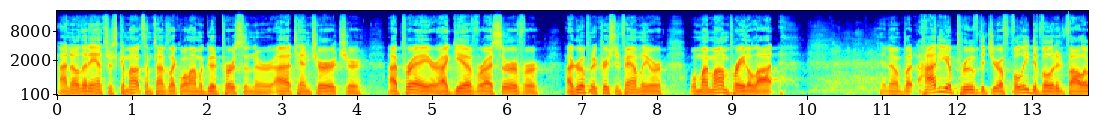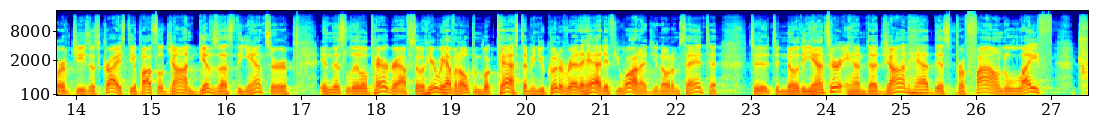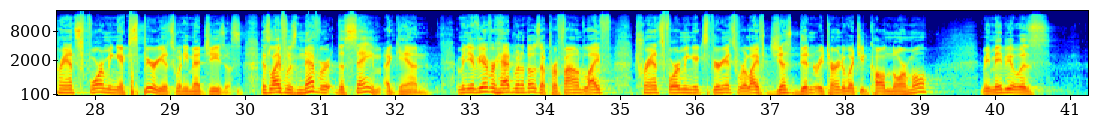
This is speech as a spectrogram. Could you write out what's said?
I know that answers come out sometimes like, well, I'm a good person, or I attend church, or I pray, or I give, or I serve, or I grew up in a Christian family, or, well, my mom prayed a lot. You know, but how do you prove that you're a fully devoted follower of Jesus Christ? The Apostle John gives us the answer in this little paragraph. So here we have an open book test. I mean, you could have read ahead if you wanted, you know what I'm saying, to, to, to know the answer. And uh, John had this profound life transforming experience when he met Jesus. His life was never the same again. I mean, have you ever had one of those, a profound life transforming experience where life just didn't return to what you'd call normal? I mean, maybe it was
